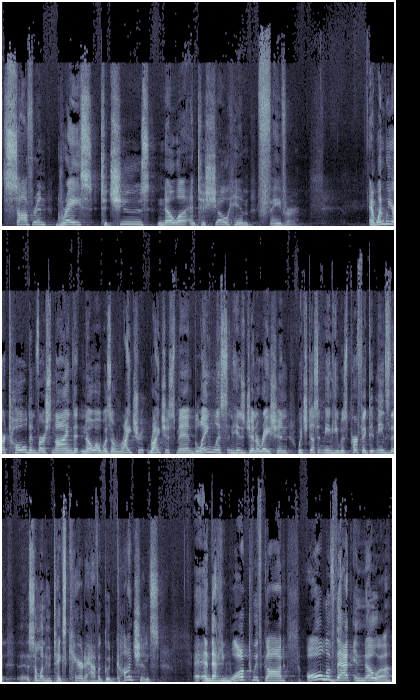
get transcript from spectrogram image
sovereign grace to choose Noah and to show him favor. And when we are told in verse 9 that Noah was a righteous man, blameless in his generation, which doesn't mean he was perfect, it means that uh, someone who takes care to have a good conscience and that he walked with God, all of that in Noah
